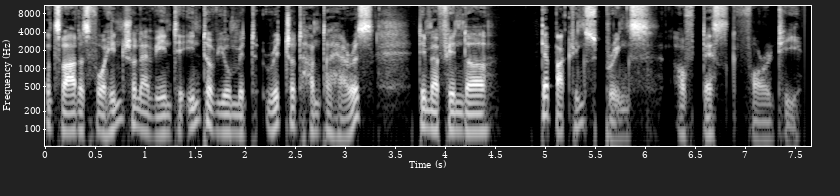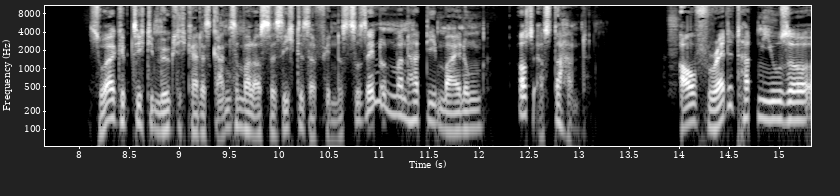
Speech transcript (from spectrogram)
und zwar das vorhin schon erwähnte Interview mit Richard Hunter Harris, dem Erfinder der Buckling Springs auf Desk 40. So ergibt sich die Möglichkeit, das Ganze mal aus der Sicht des Erfinders zu sehen und man hat die Meinung aus erster Hand. Auf Reddit hat ein User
